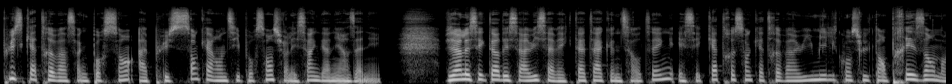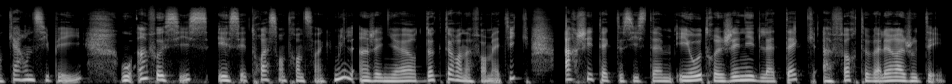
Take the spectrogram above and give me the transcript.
plus 85% à plus 146% sur les cinq dernières années. Vient le secteur des services avec Tata Consulting et ses 488 000 consultants présents dans 46 pays, ou Infosys et ses 335 000 ingénieurs, docteurs en informatique, architectes systèmes et autres génies de la tech à forte valeur ajoutée.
